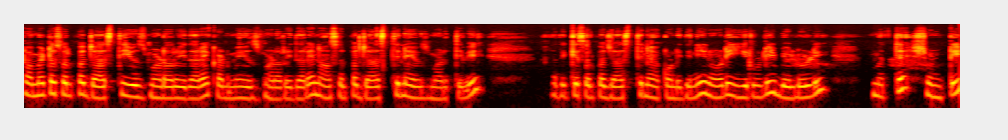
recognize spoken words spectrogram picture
ಟೊಮೆಟೊ ಸ್ವಲ್ಪ ಜಾಸ್ತಿ ಯೂಸ್ ಮಾಡೋರು ಇದ್ದಾರೆ, ಕಡಿಮೆ ಯೂಸ್ ಮಾಡೋರು ಇದ್ದಾರೆ. ನಾವು ಸ್ವಲ್ಪ ಜಾಸ್ತಿನೇ ಯೂಸ್ ಮಾಡ್ತೀವಿ. ಅದಕ್ಕೆ ಸ್ವಲ್ಪ ಜಾಸ್ತಿನೇ ಹಾಕ್ಕೊಂಡಿದ್ದೀನಿ ನೋಡಿ, ಈರುಳ್ಳಿ, ಬೆಳ್ಳುಳ್ಳಿ ಮತ್ತು ಶುಂಠಿ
